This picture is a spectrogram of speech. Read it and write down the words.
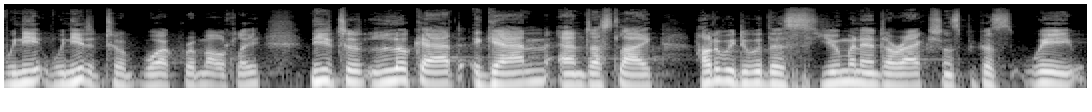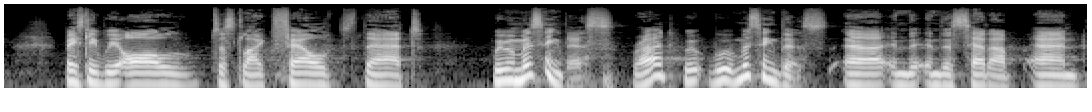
we need we needed to work remotely, need to look at again and just like how do we do this human interactions because we basically we all just like felt that we were missing this, right? We, we were missing this uh, in the in the setup, and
